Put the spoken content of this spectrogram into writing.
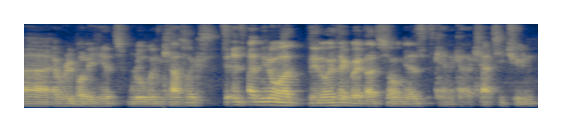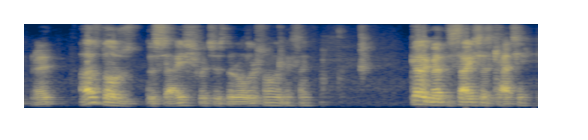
Uh, everybody hates Roman Catholics. It's- and you know what? The only thing about that song is it's kind of got a catchy tune, right? As does the Sash, which is their other song that they sing. Gotta admit, the Sash is catchy.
